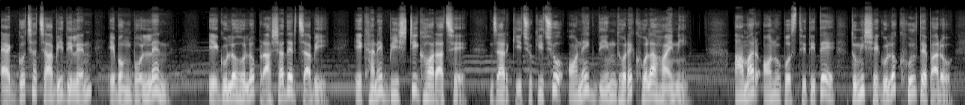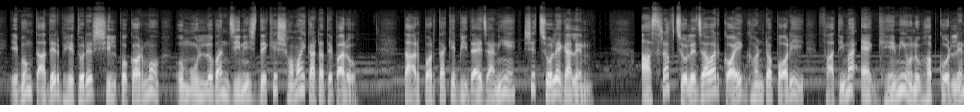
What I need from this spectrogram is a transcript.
একগোছা চাবি দিলেন এবং বললেন এগুলো হলো প্রাসাদের চাবি। এখানে বিশটি ঘর আছে, যার কিছু কিছু অনেক দিন ধরে খোলা হয়নি। আমার অনুপস্থিতিতে তুমি সেগুলো খুলতে পারো এবং তাদের ভেতরের শিল্পকর্ম ও মূল্যবান জিনিস দেখে সময় কাটাতে পারো। তারপর তাকে বিদায় জানিয়ে সে চলে গেলেন। আশরাফ চলে যাওয়ার কয়েক ঘণ্টা পরই ফাতিমা একঘেয়েমি অনুভব করলেন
